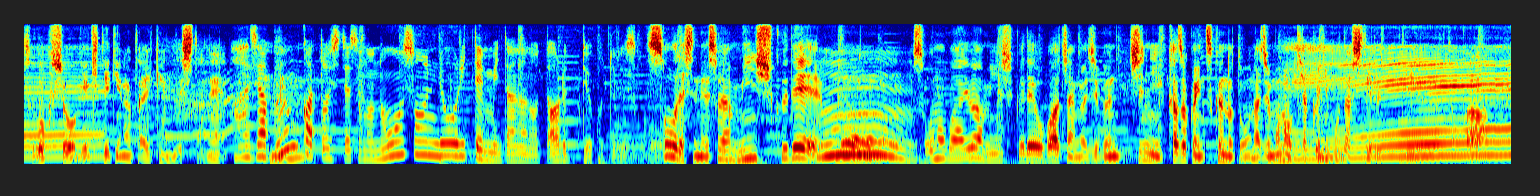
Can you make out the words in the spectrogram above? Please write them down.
すごく衝撃的な体験でしたね。あじゃあ文化としてその農村料理店みたいなのってあるっていうことですか、うん、そうですね。それは民宿で、もうその場合は民宿でおばあちゃんが自分家に家族に作るのと同じものを客にも出してるっていうとか。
